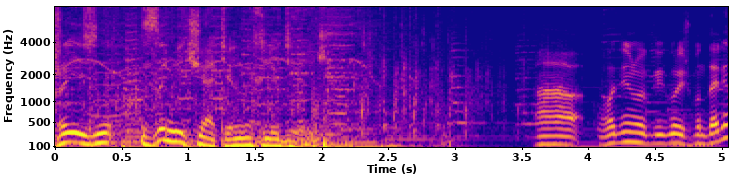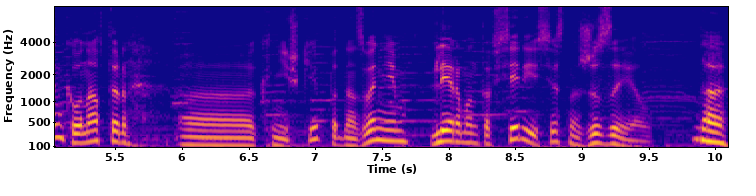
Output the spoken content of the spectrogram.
Жизнь замечательных людей. А Владимир Григорьевич Бондаренко, он автор э, книжки под названием Лермонтов серии, естественно, ЖЗЛ. Да.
